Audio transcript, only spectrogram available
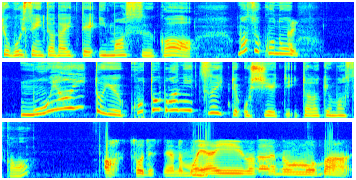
今日ご出演いただいていますがまずこの、はい。もやいという言葉について教えていただけますか？あ、そうですね。あの、もやいは、あの、ま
